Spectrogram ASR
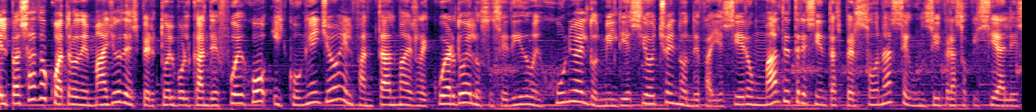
El pasado 4 de mayo despertó el volcán de fuego y con ello el fantasma del recuerdo de lo sucedido en junio del 2018 en donde fallecieron más de 300 personas según cifras oficiales.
